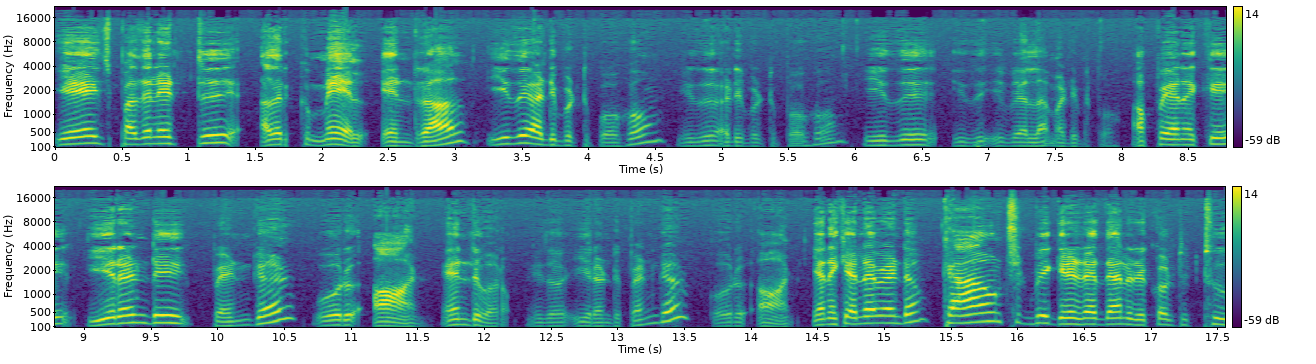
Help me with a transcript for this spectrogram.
ஏஜ் பதினெட்டு அதற்கு மேல் என்றால் இது அடிபட்டு போகும் இது அடிபட்டு போகும் இது இது இவையெல்லாம் அடிபட்டு போகும். அப்ப எனக்கு இரண்டு பெண்கள் ஒரு ஆண் என்று வரும். இதோ இரண்டு பெண்கள் ஒரு ஆண். எனக்கு என்ன வேண்டும்? Count should be greater than or to two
